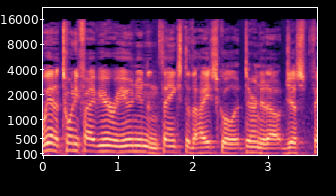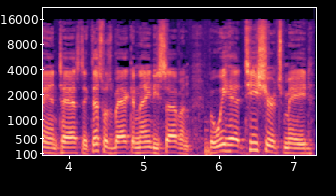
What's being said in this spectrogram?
we had a 25 year reunion, and thanks to the high school, it turned it out just fantastic. This was back in '97, but we had T-shirts made,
